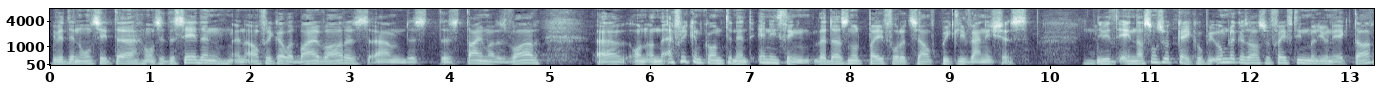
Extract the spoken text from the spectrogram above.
Jy weet en ons het uh, ons het 'n sê ding in Afrika wat baie waar is, ehm um, dis dis time maar is waar uh, on, on the African continent, anything that does not pay for itself quickly vanishes. Jy weet en as ons so kyk, op die oomblik is daar so 15 miljoen hektaar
